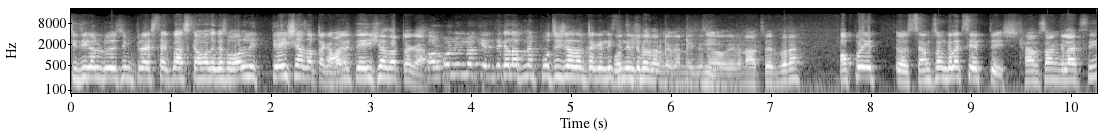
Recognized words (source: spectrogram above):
ফিজিক্যাল ডুরেশন প্রাইস থাকবে আজকে আমাদের কাছে অনলি তেইশ হাজার টাকা অনলি তেইশ হাজার টাকা। সর্বনিম্ন কিনতে গেলে আপনি পঁচিশ হাজার টাকা নিচে নিতে হাজার টাকা নিচে নেওয়া যাবে না আচ্ছা এরপরে? অপো স্যামসাং গ্যালাক্সি এফ তেইশ স্যামসাং গ্যালাক্সি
